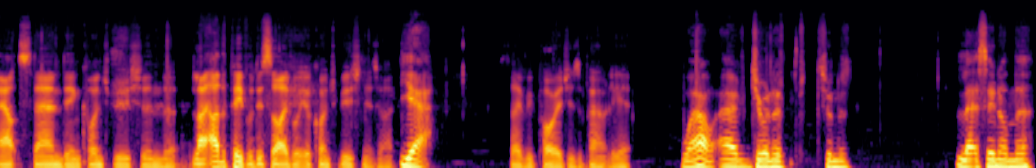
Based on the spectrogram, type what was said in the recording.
outstanding contribution. That like other people decide what your contribution is, right? Yeah. Savoury porridge is apparently it. Wow. Uh, do you want to do you want to let us in on the,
